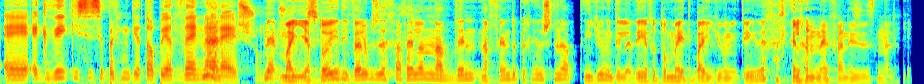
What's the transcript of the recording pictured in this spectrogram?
ε, εκδίκηση σε παιχνίδια τα οποία δεν Ναι, αρέσουν. Ναι, ας μα πούμε, γι' αυτό οι σίγουρα. developers δεν θα θέλαν να, δεν, να φαίνεται το παιχνίδι σου είναι από την Unity. Δηλαδή αυτό το made by Unity δεν θα θέλαν να εμφανίζεται στην αρχή.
